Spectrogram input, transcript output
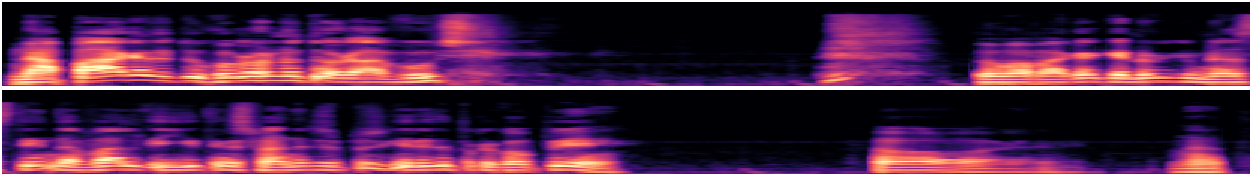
Να πάρετε του χρόνου το ραβούσι. το βαβακά καινούργιο γυμναστή να βάλετε γείτονε φανέλε που σχεδίτε προκοπή. Ωραία. Να το.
